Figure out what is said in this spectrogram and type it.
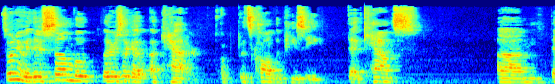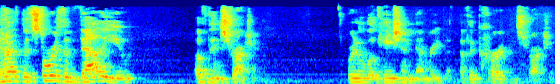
So anyway, there's some loop, there's like a, a counter. It's called the PC that counts um, that, have, that stores the value of the instruction or the location memory of the current instruction.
